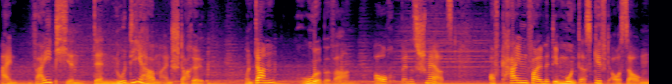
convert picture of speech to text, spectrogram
ein Weibchen, denn nur die haben einen Stachel. Und dann Ruhe bewahren, auch wenn es schmerzt. Auf keinen Fall mit dem Mund das Gift aussaugen.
